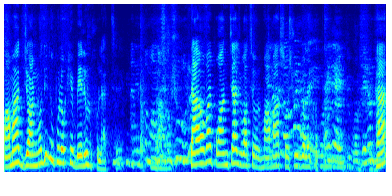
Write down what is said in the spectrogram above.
মামার জন্মদিন উপলক্ষে বেলুন ফুলাচ্ছে। তো তাও আবার পঞ্চাশ বছর মামা শ্বশুর বলে কথা। হ্যাঁ?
